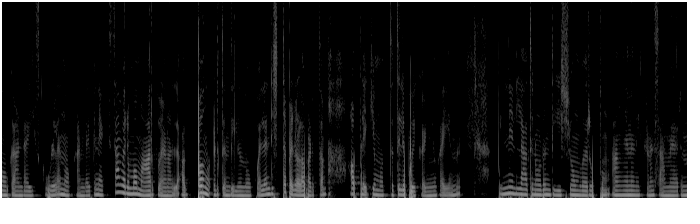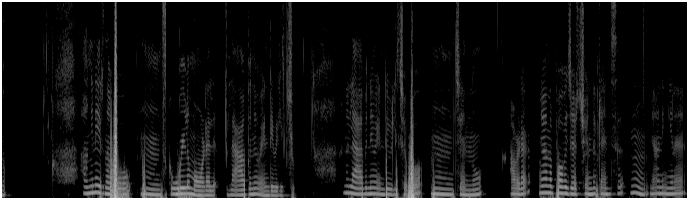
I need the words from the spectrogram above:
നോക്കാണ്ടായി സ്കൂളിലെ നോക്കാണ്ടായി. പിന്നെ എക്സാം വരുമ്പോൾ മാർക്ക് വേണമല്ലോ. അപ്പോൾ എടുത്ത് എന്തെങ്കിലും നോക്കും. അല്ലാണ്ട് ഇഷ്ടപ്പെട്ടുള്ള പഠിത്തം അപ്പോഴേക്ക് മൊത്തത്തിൽ പോയി കഴിഞ്ഞു കയ്യിൽ നിന്ന് പിന്നെ എല്ലാത്തിനോടും ദേഷ്യവും വെറുപ്പും അങ്ങനെ നിൽക്കുന്ന സമയമായിരുന്നു അങ്ങനെ ഇരുന്നപ്പോൾ സ്കൂളിൽ മോഡൽ ലാബിന് വേണ്ടി വിളിച്ചു. അങ്ങനെ ലാബിന് വേണ്ടി വിളിച്ചപ്പോൾ ചെന്നു. അവിടെ ഞാനപ്പോൾ വിചാരിച്ചു എന്റെ ഫ്രണ്ട്സ് ഞാനിങ്ങനെ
